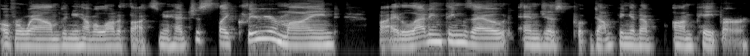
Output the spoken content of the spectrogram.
overwhelmed and you have a lot of thoughts in your head. Just like clear your mind by letting things out and just put, dumping it up on paper.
